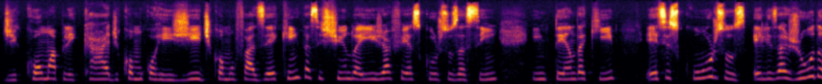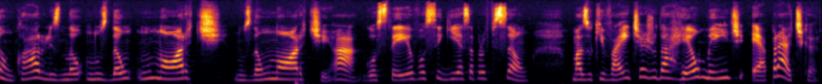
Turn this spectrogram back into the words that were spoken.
de como aplicar, de como corrigir, de como fazer. Quem está assistindo aí já fez cursos assim, entenda que esses cursos, eles ajudam, claro, eles nos dão um norte, nos dão um norte. Ah, gostei, eu vou seguir essa profissão. Mas o que vai te ajudar realmente é a prática,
